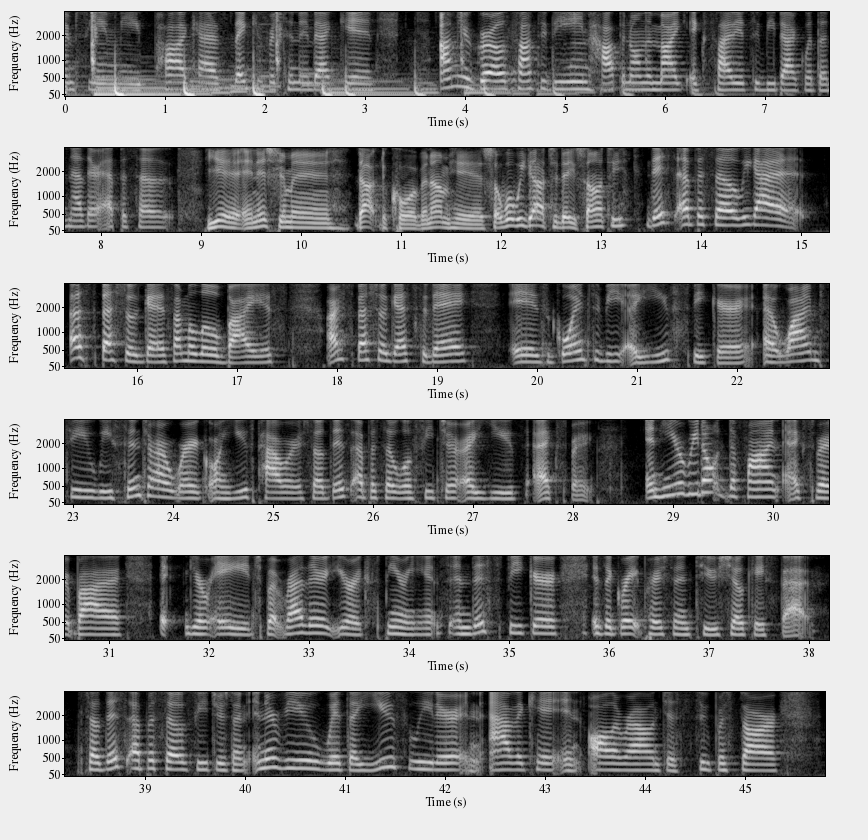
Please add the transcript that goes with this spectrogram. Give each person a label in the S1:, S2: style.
S1: YMC Me podcast. Thank you for tuning back in. I'm your girl, Santi Dean, hopping on the mic, excited to be back with another episode.
S2: Yeah, and it's your man, Dr. Corbin. I'm here. So, what we got today, Santi?
S1: This episode, we got a special guest. I'm a little biased. Our special guest today is going to be a youth speaker. At YMC, we center our work on youth power, so this episode will feature a youth expert. And here we don't define expert by eh, your age, but rather your experience. And this speaker is a great person to showcase that. So, this episode features an interview with a youth leader, an advocate, and all around just superstar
